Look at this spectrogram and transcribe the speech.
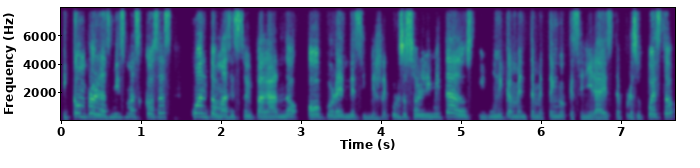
y compro las mismas cosas, ¿cuánto más estoy pagando? O por ende, si mis recursos son limitados y únicamente me tengo que ceñir a este presupuesto,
